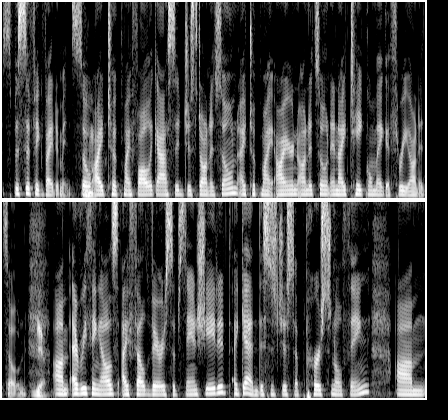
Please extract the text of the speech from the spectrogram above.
specific vitamins. So Mm-hmm. I took my folic acid just on its own. I took my iron on its own, and I take omega three on its own. Yeah. Um, everything else I felt very substantiated. Again, this is just a personal thing. Um,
